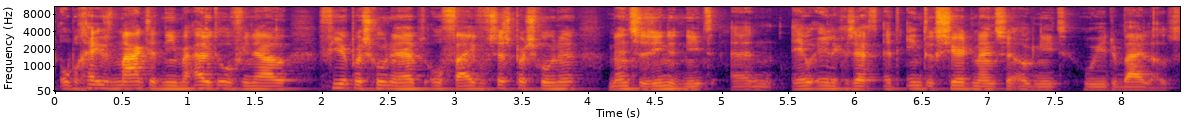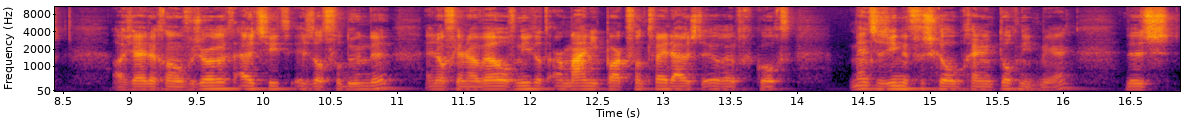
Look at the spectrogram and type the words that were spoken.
op een gegeven moment maakt het niet meer uit of je nou vier paar schoenen hebt of vijf of zes paar schoenen. Mensen zien het niet. En heel eerlijk gezegd, het interesseert mensen ook niet hoe je erbij loopt. Als jij er gewoon verzorgd uitziet, is dat voldoende. En of je nou wel of niet dat Armani-pak van 2000 euro hebt gekocht, mensen zien het verschil op een gegeven moment toch niet meer. Dus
